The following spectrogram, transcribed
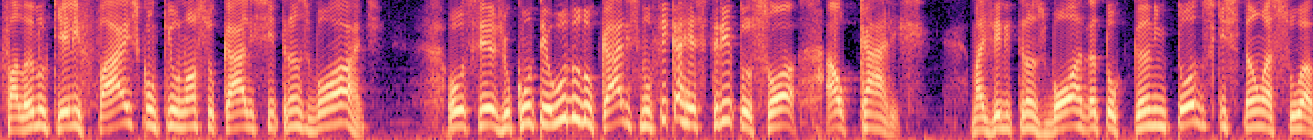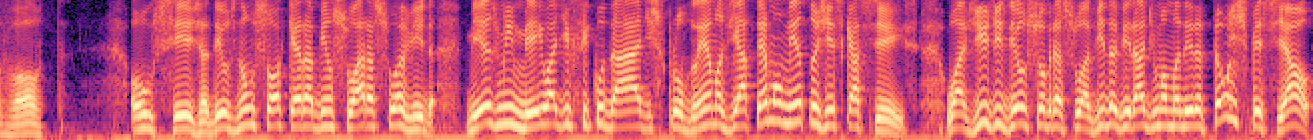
falando que ele faz com que o nosso cálice transborde. Ou seja, o conteúdo do cálice não fica restrito só ao cálice, mas ele transborda tocando em todos que estão à sua volta. Ou seja, Deus não só quer abençoar a sua vida, mesmo em meio a dificuldades, problemas e até momentos de escassez. O agir de Deus sobre a sua vida virá de uma maneira tão especial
